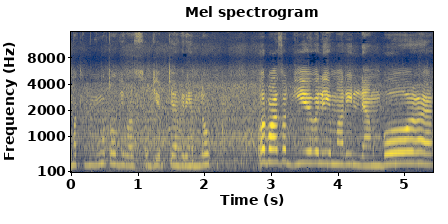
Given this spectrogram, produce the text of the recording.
मतलब मौत होगी भाई साहब जी, अब क्या करें हम लोग? और बात साहब ये वाली हमारी लैम्बो है,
